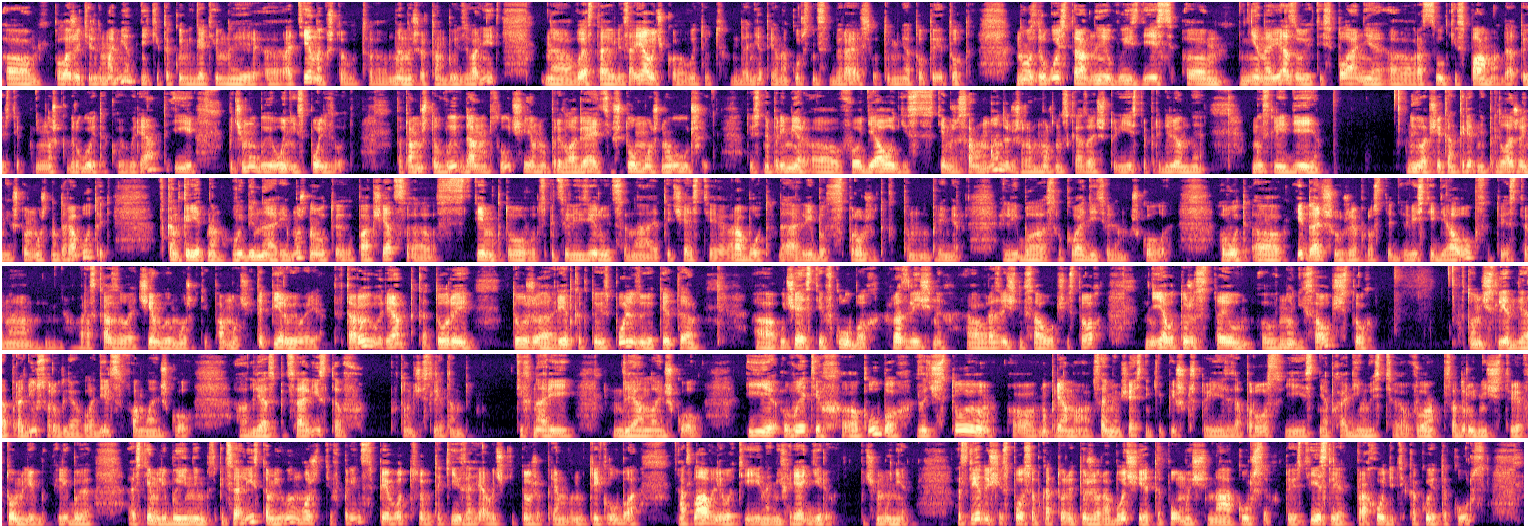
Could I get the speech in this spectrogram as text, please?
положительный момент, некий такой негативный э, оттенок, что вот э, менеджер там будет звонить, вы оставили заявочку, а вы тут, да нет, я на курс не собираюсь, вот у меня то-то и то-то. Но с другой стороны, вы здесь не навязываетесь в плане рассылки спама, да, то есть это немножко другой такой вариант, и почему бы его не использовать? Потому что вы в данном случае ну, предлагаете, что можно улучшить. То есть, например, э, в диалоге с тем же самым менеджером можно сказать, что есть определенные мысли, идеи, ну и вообще конкретные предложения, что можно доработать в конкретном вебинаре. Можно вот э, пообщаться с тем, кто вот специализируется на этой части работы, да, либо с проектом, например, либо с руководителем школы. Вот. А, и дальше уже просто вести диалог, соответственно, рассказывая, чем вы можете помочь. Это первый вариант. Второй вариант, который тоже редко кто использует, это а, участие в клубах различных, в различных сообществах. Я вот тоже состою в многих сообществах, в том числе для продюсеров, для владельцев онлайн-школ, а для специалистов, в том числе там технарей для онлайн-школ. И в этих э, клубах зачастую, э, ну прямо сами участники пишут, что есть запрос, есть необходимость в сотрудничестве в том либо, либо с тем либо иным специалистом, и вы можете, в принципе, вот такие заявочки тоже прямо внутри клуба отлавливать и на них реагировать. Почему нет? Следующий способ, который тоже рабочий, это помощь на курсах. То есть, если проходите какой-то курс, э,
